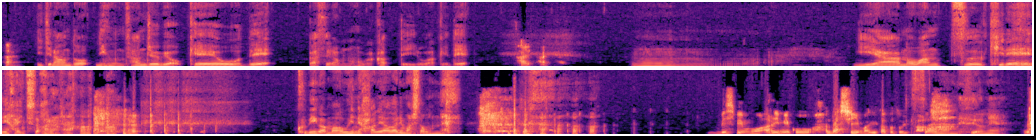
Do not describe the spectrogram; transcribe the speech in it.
はい。1ラウンド2分30秒 KO でガステラムの方が勝っているわけで、はい。はい。うーん。いやー、あのワンツー綺麗に入ってたからな。首が真上に跳ね上がりましたもんね。ビスピンもある意味こう、らしい曲げ方というそうか、なんですよね。目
